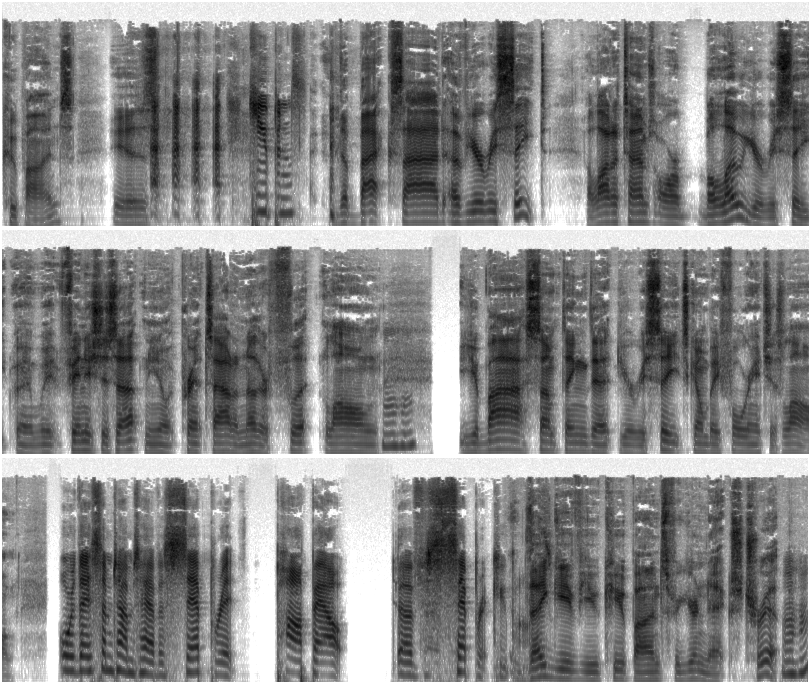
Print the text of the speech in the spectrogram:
coupons is coupons. the backside of your receipt. A lot of times, or below your receipt, when it finishes up, and you know it prints out another foot long. Mm-hmm. You buy something that your receipt's going to be four inches long. Or they sometimes have a separate pop out of separate coupons. They give you coupons for your next trip. Mm-hmm.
